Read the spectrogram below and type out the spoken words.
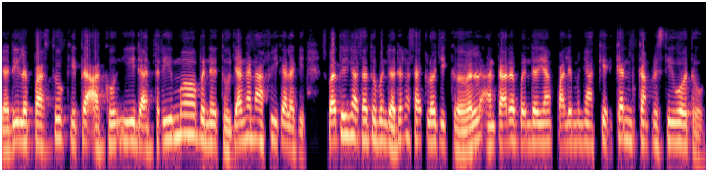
Jadi lepas tu kita akui dan terima benda tu. Jangan nafikan lagi. Sebab tu ingat satu benda, dalam psychological, antara benda yang paling menyakitkan bukan peristiwa tu.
